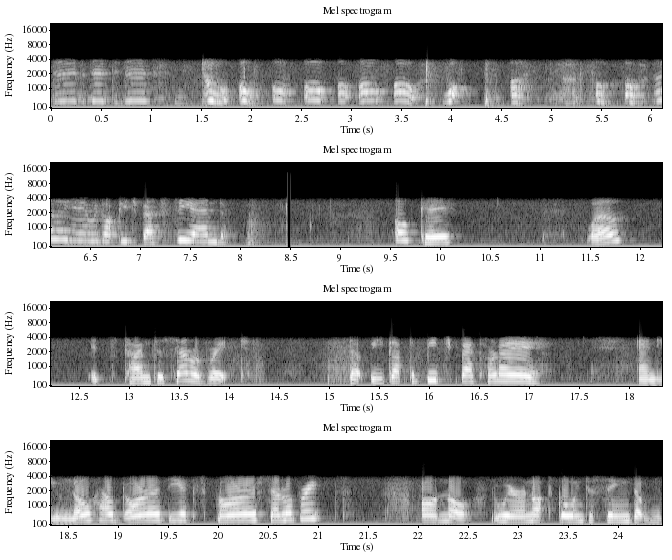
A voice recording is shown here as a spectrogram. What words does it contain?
Oh, oh, oh, oh, oh, oh, oh, what? Oh, oh, oh, oh, oh, yeah, we got Peach back. The end. Okay. Well, it's time to celebrate that we got the Peach back, hooray! And you know how Dora the Explorer celebrates? Oh no, we're not going to sing that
